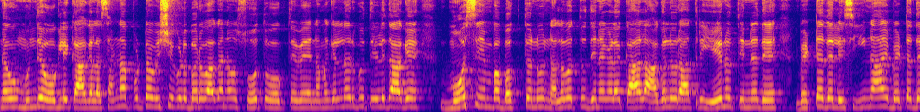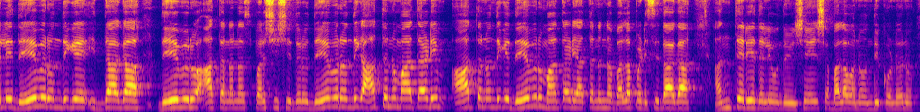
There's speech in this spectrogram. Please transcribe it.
ನಾವು ಮುಂದೆ ಹೋಗ್ಲಿಕ್ಕಾಗಲ್ಲ. ಸಣ್ಣ ಪುಟ್ಟ ವಿಷಯಗಳು ಬರುವಾಗ ನಾವು ಸೋತು ಹೋಗ್ತೇವೆ. ನಮಗೆಲ್ಲರಿಗೂ ತಿಳಿದ ಹಾಗೆ ಮೋಸೆ ಎಂಬ ಭಕ್ತನು ನಲವತ್ತು ದಿನಗಳ ಕಾಲ ಹಗಲು ರಾತ್ರಿ ಏನು ತಿನ್ನದೆ ಬೆಟ್ಟದಲ್ಲಿ, ಸೀನಾಯಿ ಬೆಟ್ಟದಲ್ಲಿ ದೇವರೊಂದಿಗೆ ಇದ್ದಾಗ ದೇವರು ಆತನನ್ನು ಸ್ಪರ್ಶಿಸಿದರು. ದೇವರೊಂದಿಗೆ ಆತನು ಮಾತಾಡಿ, ಆತನೊಂದಿಗೆ ದೇವರು ಮಾತಾಡಿ ಆತನನ್ನು ಬಲಪಡಿಸಿದಾಗ ಅಂತರ್ಯದಲ್ಲಿ ಒಂದು ವಿಶೇಷ ಬಲವನ್ನು ಹೊಂದಿಕೊಂಡನು.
